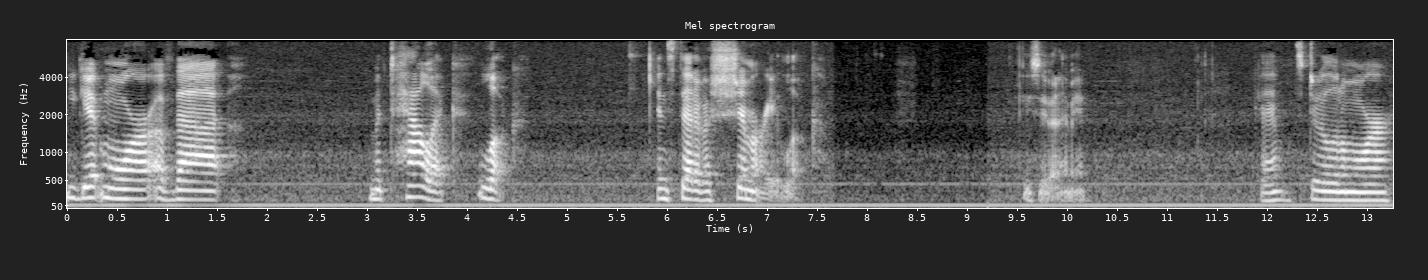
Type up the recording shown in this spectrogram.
You get more of that metallic look instead of a shimmery look. You see what I mean? Okay, let's do a little more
